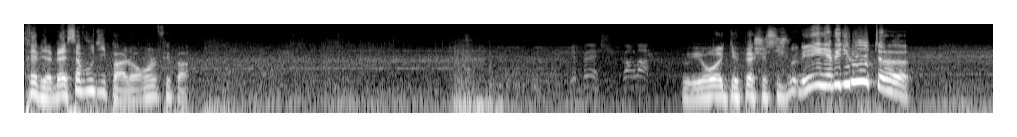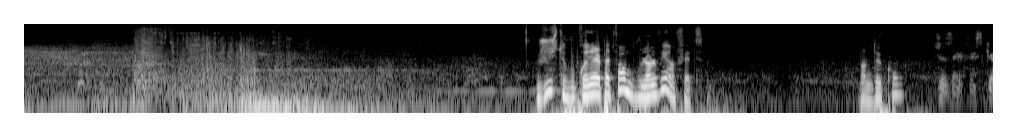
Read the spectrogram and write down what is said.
Très bien, ben ça vous dit pas alors, on le fait pas. Dépêche. Oui, oh, dépêche si je veux. Mais il y avait du loot Juste, vous prenez la plateforme, vous l'enlevez en fait. Bande de cons. Joseph, est-ce que...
